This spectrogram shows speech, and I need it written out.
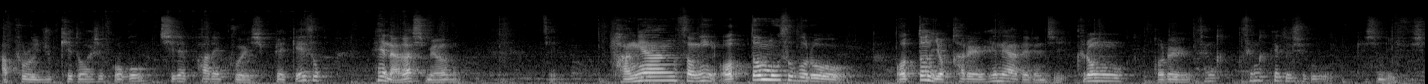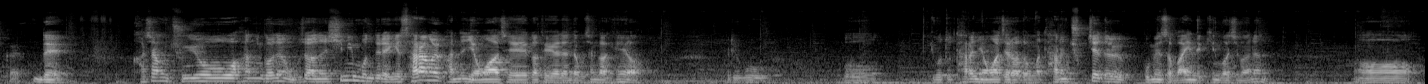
앞으로 6회도 하실 거고 7회, 8회, 9회, 10회 계속 해 나가시면 방향성이 어떤 모습으로 어떤 역할을 해내야 되는지 그런 거를 생각, 생각해 두시고 계신 게 있으실까요? 네. 가장 중요한 거는 우선은 시민분들에게 사랑을 받는 영화제가 되어야 된다고 생각해요. 그리고 뭐 이것도 다른 영화제라던가 다른 축제들 보면서 많이 느낀 거지만은 어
